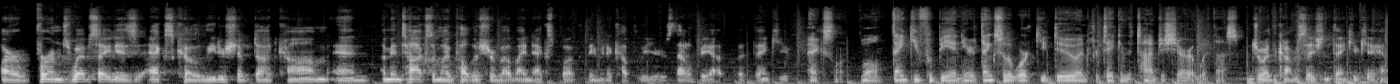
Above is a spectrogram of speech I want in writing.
Our firm's website is excoleadership.com. And I'm in talks with my publisher about my next book, maybe in a couple of years. That'll be out. But thank you. Excellent. Well, thank you for being here. Thanks for the work you do and for taking the time to share it with us. Enjoyed the conversation. Thank you, Kaihan.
